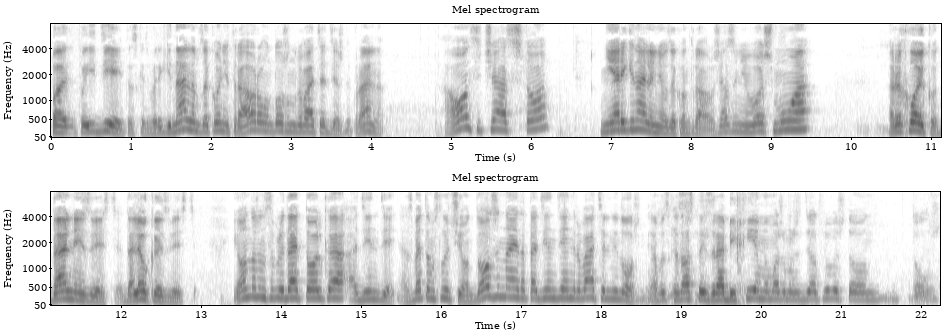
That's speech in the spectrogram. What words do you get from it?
по, по идее, так сказать, в оригинальном законе траура, он должен рвать одежды, правильно? А он сейчас что? Не оригинальный у него закон траура. Сейчас у него шмуа рыхойку, дальнее известие, далекое известие. И он должен соблюдать только один день. А в этом случае он должен на этот один день рвать или не должен? Я бы сказал, что из Рабихия мы можем уже сделать вывод, что он... Должен.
